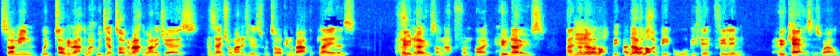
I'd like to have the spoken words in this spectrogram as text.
so I mean, we're talking about the we're talking about the managers, potential managers. We're talking about the players who knows on that front? Like, who knows? And yeah. I know a lot. Of, I know a lot of people will be feeling, who cares as well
